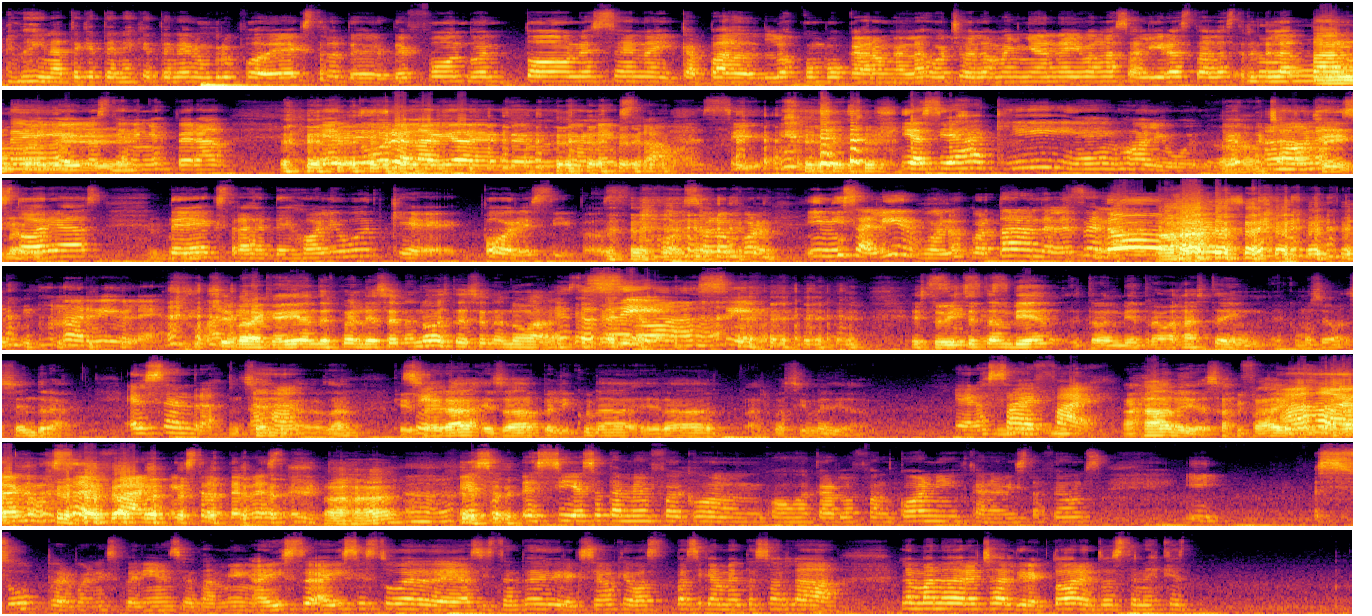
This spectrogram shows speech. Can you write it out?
Imagínate que tenés que tener un grupo de extras de, de fondo en toda una escena y capaz los convocaron a las 8 de la mañana y van a salir hasta las 3 de la No. tarde y ahí los tienen esperando. Es dura la vida de, de un- de un extra, sí. y así es aquí y es en Hollywood. Yo he escuchado Ajá. unas Sí, claro. historias de extras de Hollywood que pobrecitos, por- solo por y ni salir, pues, los cortaron de la escena. No, horrible. Sí, para que digan después la escena, no, esta escena no va. Esta escena Sí, no va. sí. Estuviste sí, sí. también, también trabajaste en, ¿cómo se llama? Sendra. El Sendra. En Sendra, Ajá. ¿verdad? Que Sí. esa, era, esa película era algo así media... Era sci-fi. Ajá, media sci-fi. Ajá, ¿verdad? era como sci-fi, extraterrestre. Ajá. Eso, eh, sí, eso también fue con, con Juan Carlos Fanconi, Canavista Films. Y súper buena experiencia también. Ahí, se- ahí sí estuve de asistente de dirección, que básicamente sos la, la mano derecha del director, entonces tenés que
